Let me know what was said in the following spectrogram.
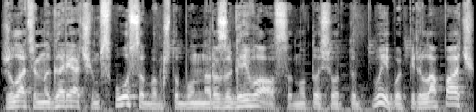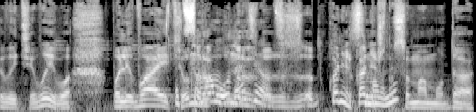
желательно горячим способом, чтобы он разогревался. Ну, то есть, вот вы его перелопачиваете, вы его поливаете. Это он, самому, он да, раз- конечно, Самому, конечно, да? самому, да.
